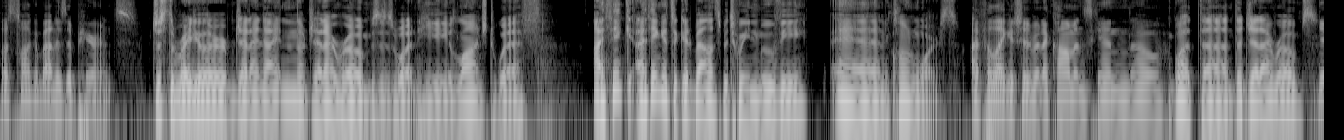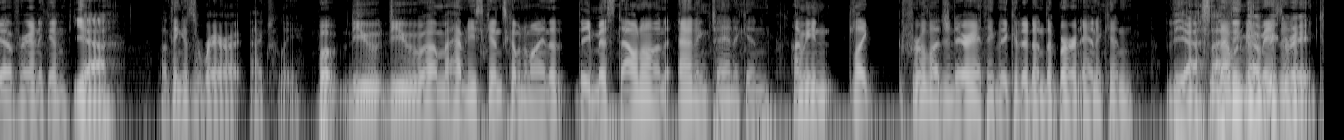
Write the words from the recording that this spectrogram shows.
Let's talk about his appearance. just the regular Jedi Knight and the Jedi robes is what he launched with. I think I think it's a good balance between movie and Clone Wars. I feel like it should have been a common skin though. What the the Jedi robes? Yeah, for Anakin. Yeah. I think it's a rare actually. But do you do you um, have any skins come to mind that they missed out on adding to Anakin? I mean, like for a legendary, I think they could have done the burnt Anakin. Yes, I That would think be that would be great.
